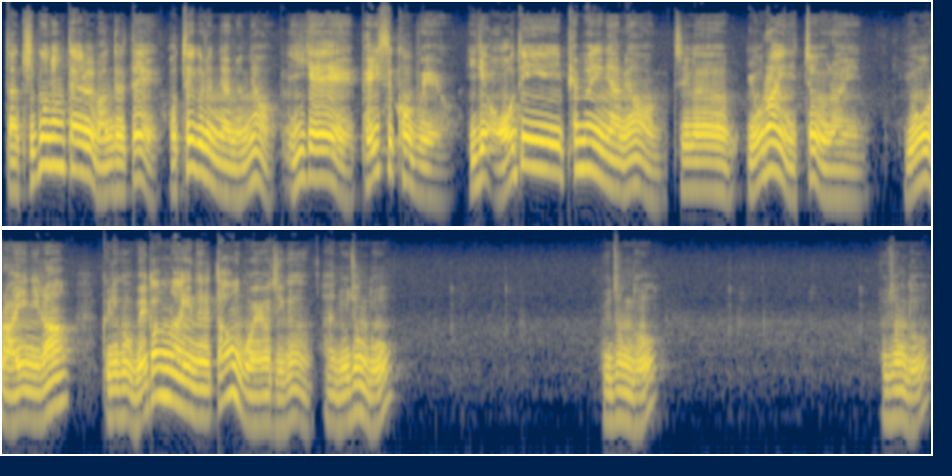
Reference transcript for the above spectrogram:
일단 기본 형태를 만들 때 어떻게 그렸냐면요. 이게 베이스 커브예요 이게 어디 표면이냐면 지금 요 라인 있죠 요 라인. 요 라인이랑 그리고 외곽 라인을 따온 거예요 지금. 한 요 정도. 요 정도. 요 정도.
